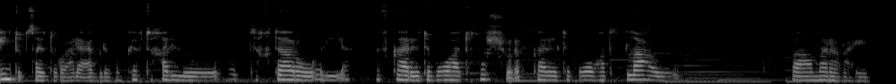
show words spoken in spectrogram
أنتوا تسيطروا على عقلكم. كيف تخلوا تختاروا الأفكار اللي تبغوها تخش والأفكار اللي تبغوها تطلع و... فمرة رهيب.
